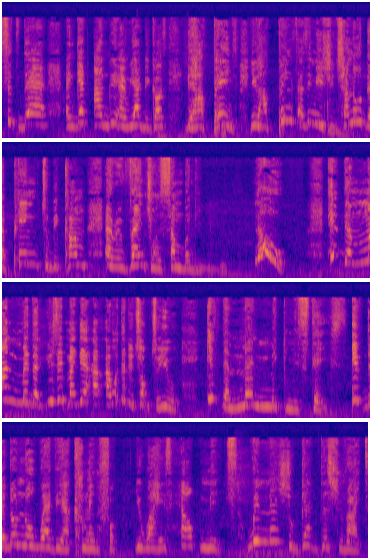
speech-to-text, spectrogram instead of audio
sit there and get angry and react because they have pains. You have pains doesn't mean you should channel the pain to become a revenge on somebody. No. If the man made that, you said, my dear, I, I wanted to talk to you. If the men make mistakes, if they don't know where they are coming from, you are his helpmate. Women should get this right.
